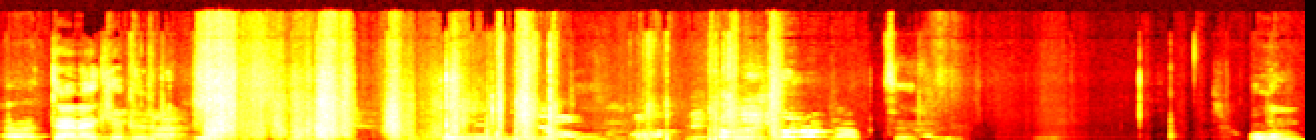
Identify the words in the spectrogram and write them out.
Evet teneke bir bitti. Benim de bitti. Yaptı. Oğlum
